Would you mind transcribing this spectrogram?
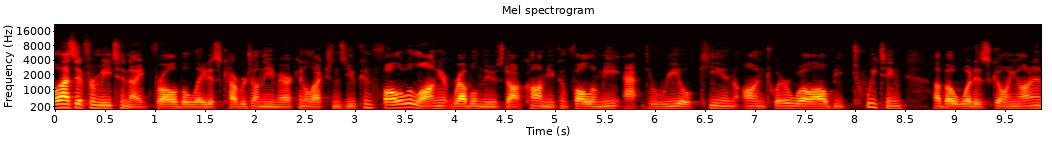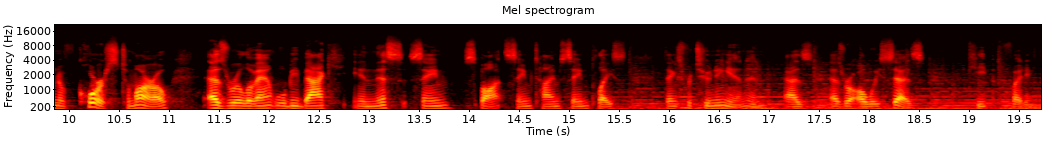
Well, that's it for me tonight. For all the latest coverage on the American elections, you can follow along at rebelnews.com. You can follow me at The Real Keean on Twitter, where I'll be tweeting about what is going on. And of course, tomorrow, Ezra Levant will be back in this same spot, same time, same place. Thanks for tuning in. And as Ezra always says, keep fighting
